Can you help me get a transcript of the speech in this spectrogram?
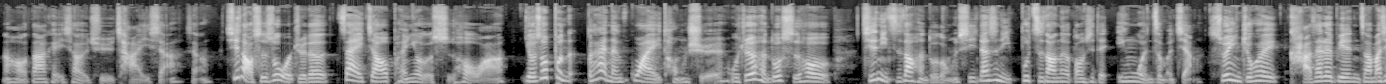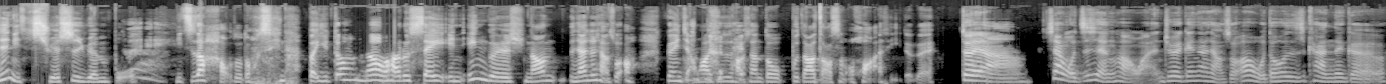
然后大家可以稍微去查一下。这样，其实老实说，我觉得在交朋友的时候啊，有时候不能不太能怪同学。我觉得很多时候，其实你知道很多东西，但是你不知道那个东西的英文怎么讲，所以你就会卡在那边，你知道吗？其实你学识渊博，你知道好多东西，but you don't know how to say in English，然后人家就想说，哦，跟你讲话就是好像都不知道找什么话题，对不对？对啊，像我之前很好玩，就会跟他讲说，哦，我都是看那个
